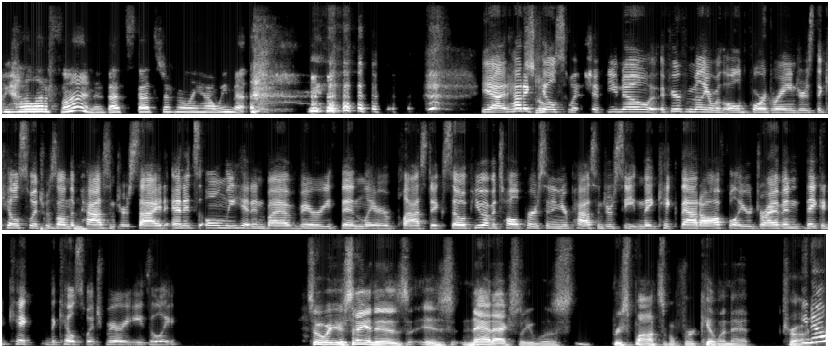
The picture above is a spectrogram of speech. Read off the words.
we had a lot of fun. That's that's definitely how we met Yeah, it had a so, kill switch. If you know, if you're familiar with old Ford Rangers, the kill switch was on the mm-hmm. passenger side and it's only hidden by a very thin layer of plastic. So if you have a tall person in your passenger seat and they kick that off while you're driving, they could kick the kill switch very easily. So what you're saying is is Nat actually was responsible for killing that truck. You know,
